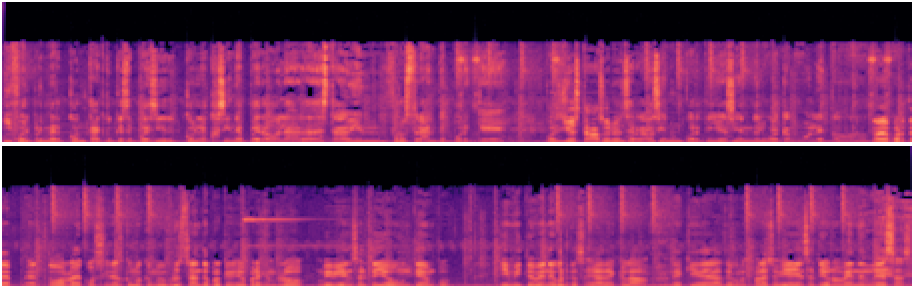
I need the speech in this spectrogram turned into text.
Y fue el primer contacto que se puede decir con la cocina, pero la verdad estaba bien frustrante porque pues yo estaba solo encerrado haciendo un cuartillo, haciendo el guacamole, todo. No, y aparte, eh, todo lo de cocina es como que muy frustrante porque yo, por ejemplo, viví en Saltillo un tiempo y mi tío vende gorditas allá de aquel lado, de aquí de las de Gómez Palacio, y allá en Saltillo no venden de esas.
